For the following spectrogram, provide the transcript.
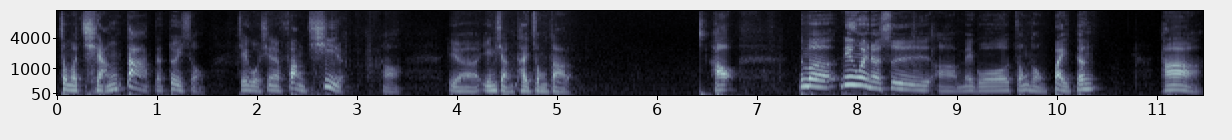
这么强大的对手，结果现在放弃了，啊，也影响太重大了。好，那么另外呢是啊，美国总统拜登，他，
